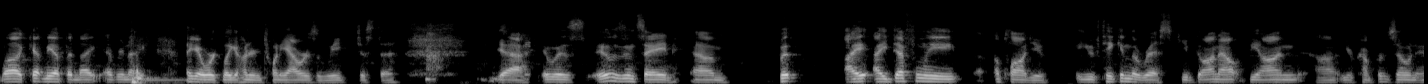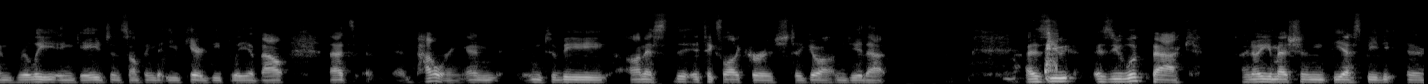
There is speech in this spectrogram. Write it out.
well, it kept me up at night every night. I think I worked like 120 hours a week just to. Yeah, it was it was insane. Um, I, I definitely applaud you. You've taken the risk. You've gone out beyond uh, your comfort zone and really engaged in something that you care deeply about. That's empowering. And, and to be honest, it takes a lot of courage to go out and do that. As you as you look back, I know you mentioned the SBD, uh,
